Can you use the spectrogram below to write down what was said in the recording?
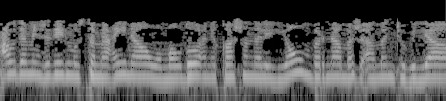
عودة من جديد مستمعينا وموضوع نقاشنا لليوم برنامج آمنت بالله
